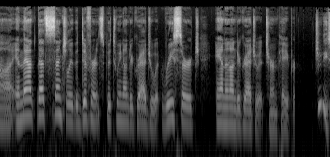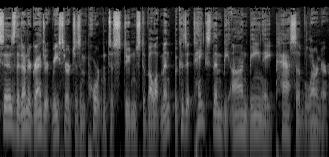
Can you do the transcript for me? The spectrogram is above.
Uh, and that, that's essentially the difference between undergraduate research and an undergraduate term paper. Judi says that undergraduate research is important to students' development because it takes them beyond being a passive learner.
